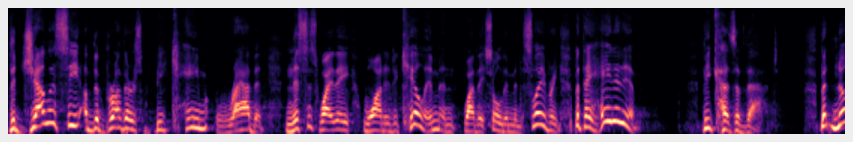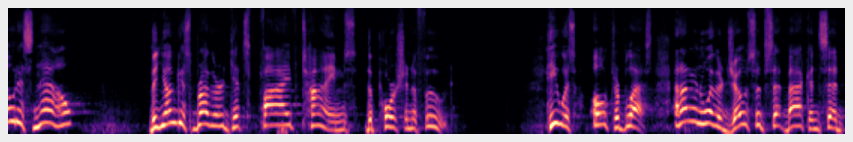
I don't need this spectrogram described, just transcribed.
the jealousy of the brothers became rabid. And this is why they wanted to kill him and why they sold him into slavery. But they hated him because of that. But notice now, the youngest brother gets five times the portion of food. He was ultra blessed. And I don't know whether Joseph sat back and said,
